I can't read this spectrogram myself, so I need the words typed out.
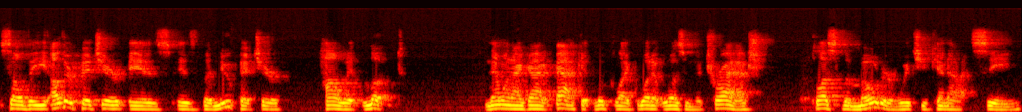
so the other picture is is the new picture, how it looked. And then when I got it back, it looked like what it was in the trash. Plus the motor, which you cannot see,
